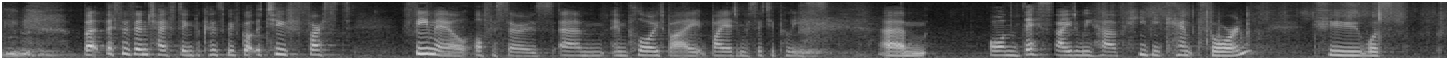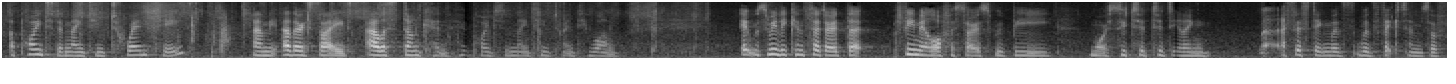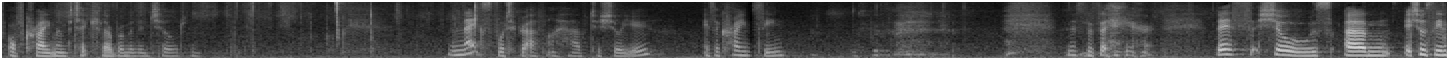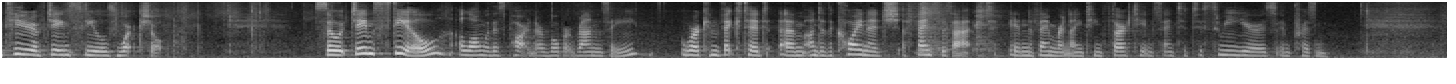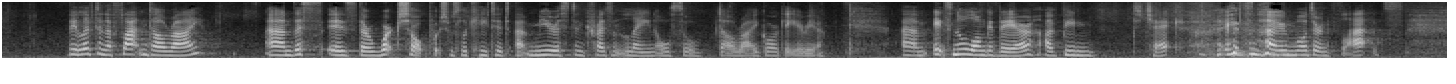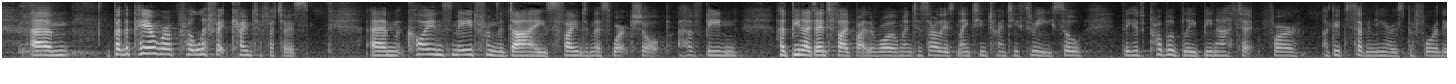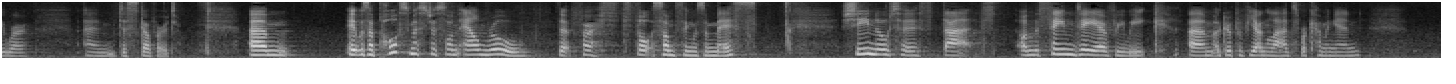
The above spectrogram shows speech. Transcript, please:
but this is interesting because we've got the two first female officers um, employed by, by Edinburgh City Police. Um, on this side, we have Hebe Kempthorne, who was appointed in 1920 and the other side, Alice Duncan, who appointed in 1921. It was really considered that female officers would be more suited to dealing, assisting with, with victims of, of crime, in particular women and children. The next photograph I have to show you is a crime scene. this is it here. This shows, um, it shows the interior of James Steele's workshop. So James Steele, along with his partner Robert Ramsey, were convicted um, under the Coinage Offences Act in November 1930 and sentenced to three years in prison. They lived in a flat in Dalry, and this is their workshop, which was located at Murieston Crescent Lane, also Dalry, Gorgie area. Um, it's no longer there. I've been to check. it's now modern flats. Um, but the pair were prolific counterfeiters. Um, coins made from the dies found in this workshop have been, had been identified by the Royal Mint as early as 1923, so they had probably been at it for a good seven years before they were um, discovered. Um, it was a postmistress on Elm Row that first thought something was amiss. She noticed that on the same day every week, um, a group of young lads were coming in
